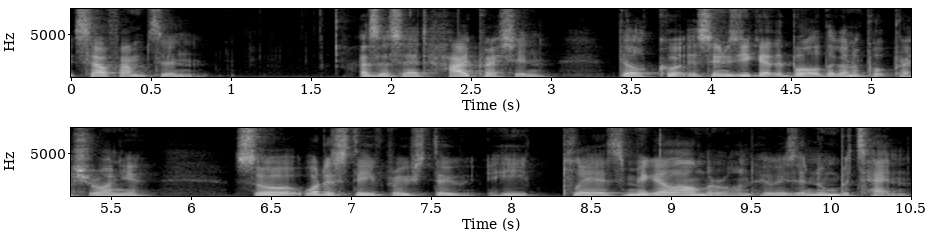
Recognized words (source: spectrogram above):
Southampton, as I said, high pressing. They'll cut as soon as you get the ball. They're going to put pressure on you. So what does Steve Bruce do? He plays Miguel Almiron, who is a number ten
